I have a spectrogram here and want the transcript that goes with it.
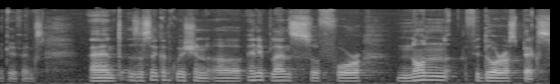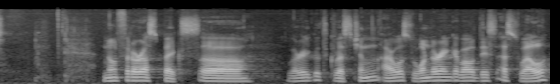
Okay, thanks. And the second question, uh, any plans for non-Fedora specs? Non-Fedora specs, uh, very good question. I was wondering about this as well,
